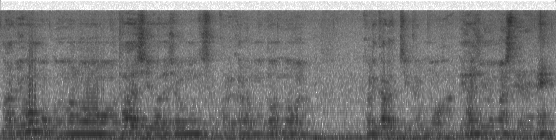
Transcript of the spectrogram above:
まあ、日本もあのただし私は思うんですがこれからもどんどんこれからっていうかもう出始めましたよね。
